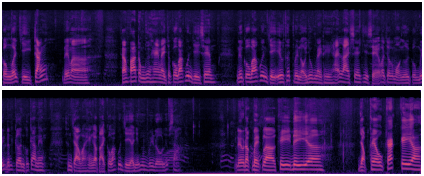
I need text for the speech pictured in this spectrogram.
cùng với chị Trắng để mà khám phá trong hang này cho cô bác quý anh chị xem. Nếu cô bác quý anh chị yêu thích về nội dung này thì hãy like share chia sẻ và cho mọi người cùng biết đến kênh của các anh em. Xin chào và hẹn gặp lại cô bác quý anh chị ở những video clip sau. Điều đặc biệt là khi đi ờ, dọc theo các cái ờ,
